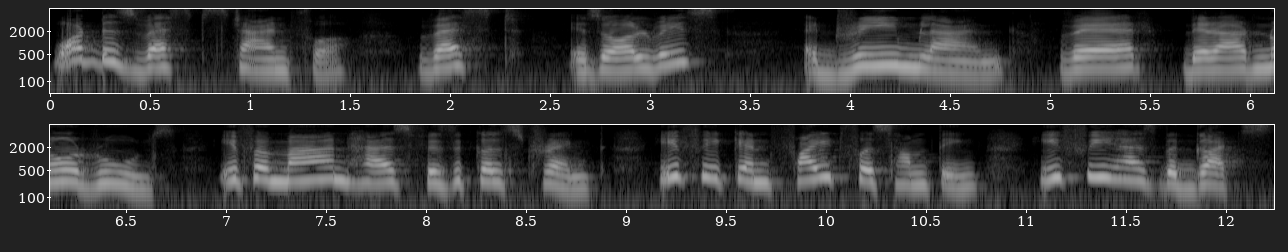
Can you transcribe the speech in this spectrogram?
what does West stand for? West is always a dreamland where there are no rules. If a man has physical strength, if he can fight for something, if he has the guts,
